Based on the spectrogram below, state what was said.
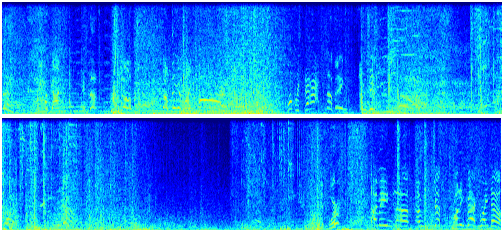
I forgot something in my car. What was that? Nothing. I'm just. I mean, uh, I'm just running back right now.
